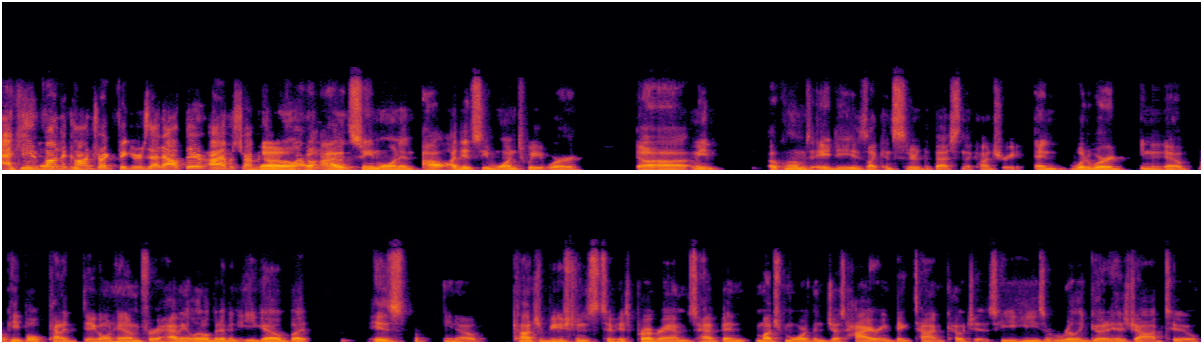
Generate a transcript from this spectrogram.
I, I can't find a contract figure. Is that out there? I have a striving. No, I, I, haven't seen one, and i I did see one tweet where, uh, I mean, Oklahoma's AD is like considered the best in the country, and Woodward, you know, people kind of dig on him for having a little bit of an ego, but his, you know, contributions to his programs have been much more than just hiring big time coaches. He he's really good at his job too.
